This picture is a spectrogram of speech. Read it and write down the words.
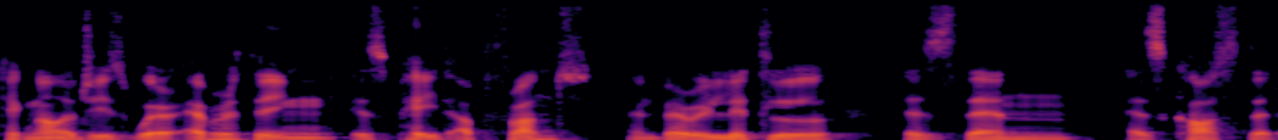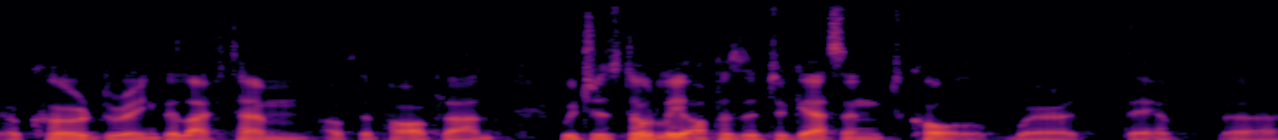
technologies where everything is paid upfront and very little is then as costs that occur during the lifetime of the power plant, which is totally opposite to gas and coal, where they have uh,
